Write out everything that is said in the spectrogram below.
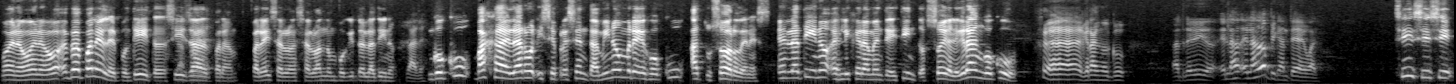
Bueno, bueno, eh, ponele el puntito, sí, Ya para, para ir salva- salvando un poquito el latino. Dale. Goku baja del árbol y se presenta. Mi nombre es Goku a tus órdenes. En latino es ligeramente distinto. Soy el gran Goku. Gran Goku. Atrevido. En, la- en las dos picantea igual. Sí, sí, sí.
